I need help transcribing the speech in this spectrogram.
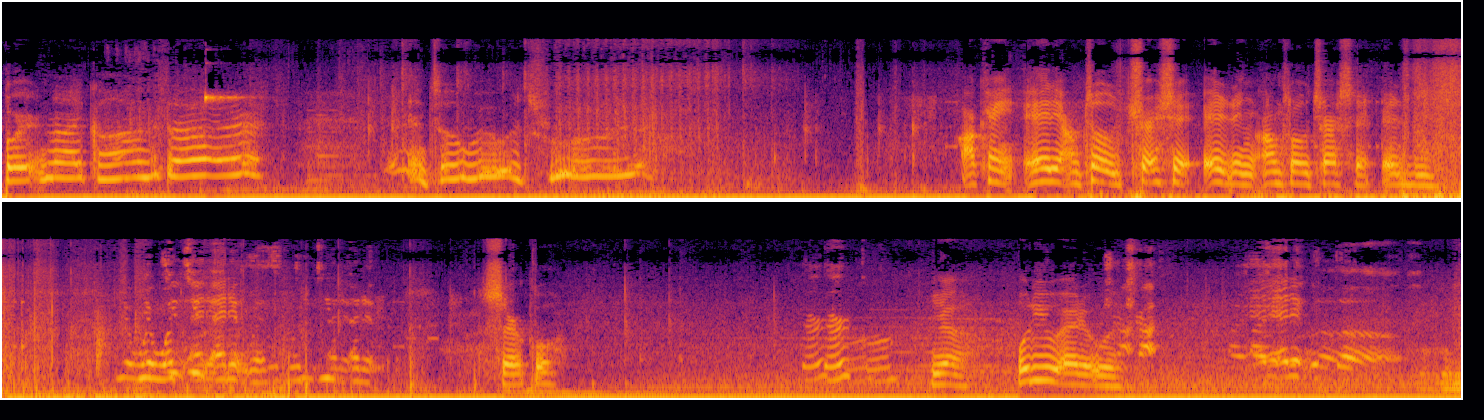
Fortnite die until we were true. I can't edit. I'm so trash at editing. I'm so trash at editing. yeah, what, what do you edit with? What do you edit Circle. with? Circle. Yeah. What do you edit with? I edit with the.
